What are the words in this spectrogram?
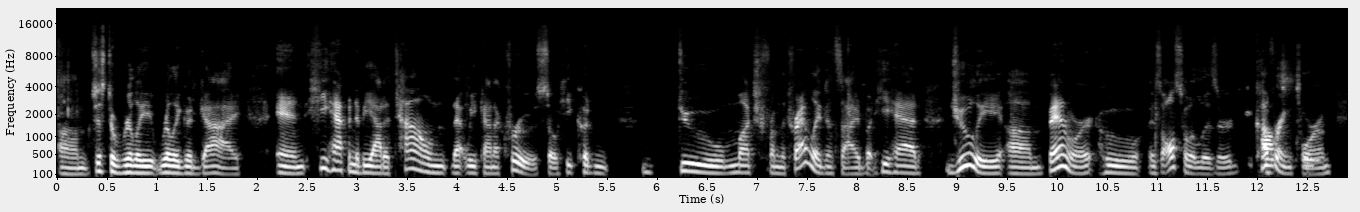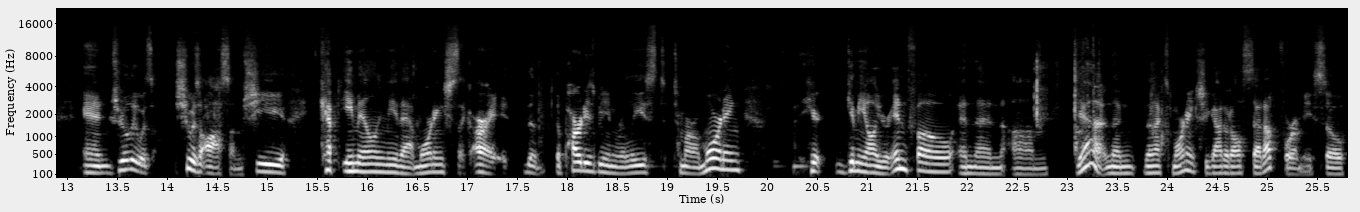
Um, just a really really good guy, and he happened to be out of town that week on a cruise, so he couldn't do much from the travel agent side. But he had Julie um, Banwart, who is also a lizard, covering for him. And Julie was she was awesome. She kept emailing me that morning. She's like, "All right, the the party's being released tomorrow morning here give me all your info. And then um yeah and then the next morning she got it all set up for me. So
